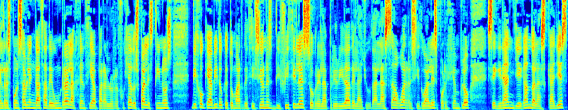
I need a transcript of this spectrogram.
el responsable en Gaza de UNRWA, la Agencia para los Refugiados Palestinos, dijo que ha habido que tomar decisiones difíciles sobre la prioridad de la ayuda. Las aguas residuales, por ejemplo, seguirán llegando a las calles,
